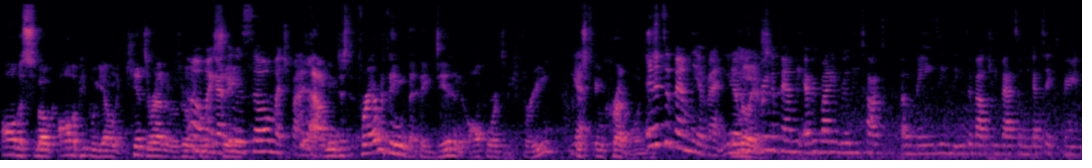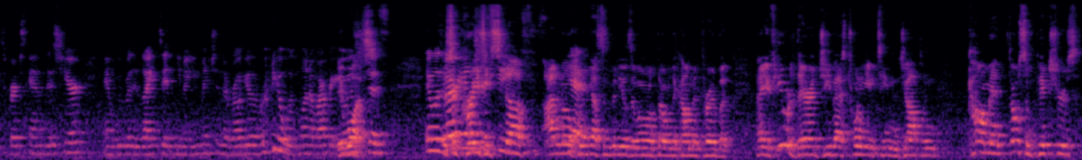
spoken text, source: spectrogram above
all the smoke, all the people yelling, the kids around it was really Oh cool my god, it was so much fun. yeah, I mean, just for everything that they did and all for it to be free, Yes. just incredible. It And just- it's a family event. You know, really you bring the family. Everybody really talked amazing things about G-Bats, and we got to experience firsthand this year, and we really liked it. You know, you mentioned the rodeo. The rodeo was one of our favorite. It was. just, it was There's very some crazy stuff. I don't know if we've got some videos that we want to throw in the comment thread, but hey, if you were there at GBATS 2018 in Joplin, comment, throw some pictures,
